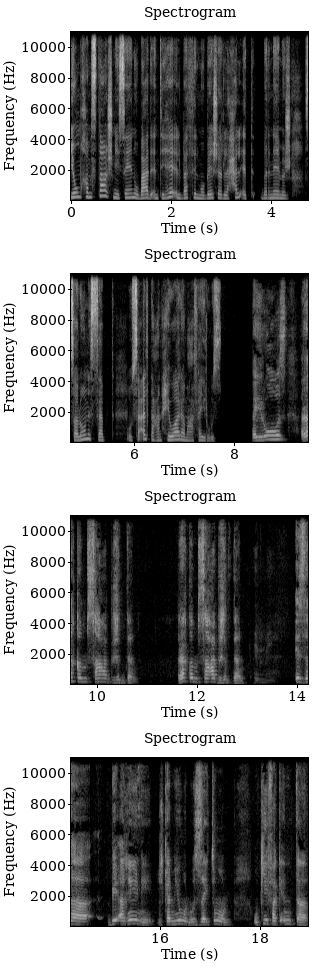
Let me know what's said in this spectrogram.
يوم 15 نيسان وبعد انتهاء البث المباشر لحلقة برنامج صالون السبت وسألتها عن حوارها مع فيروز. فيروز رقم صعب جدا. رقم صعب جدا. إذا بأغاني الكاميون والزيتون وكيفك أنت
